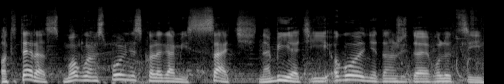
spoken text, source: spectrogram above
Od teraz mogłem wspólnie z kolegami ssać, nabijać i ogólnie dążyć do ewolucji.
